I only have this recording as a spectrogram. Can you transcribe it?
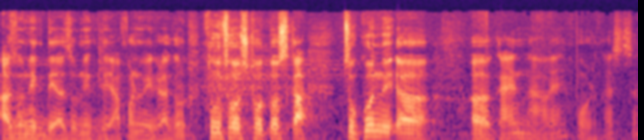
अजून एक दे अजून एक दे आपण वेगळा करू. तूच होस्ट होतोस का? चुकून अं, अं, काय नाव आहे पॉडकास्टचं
